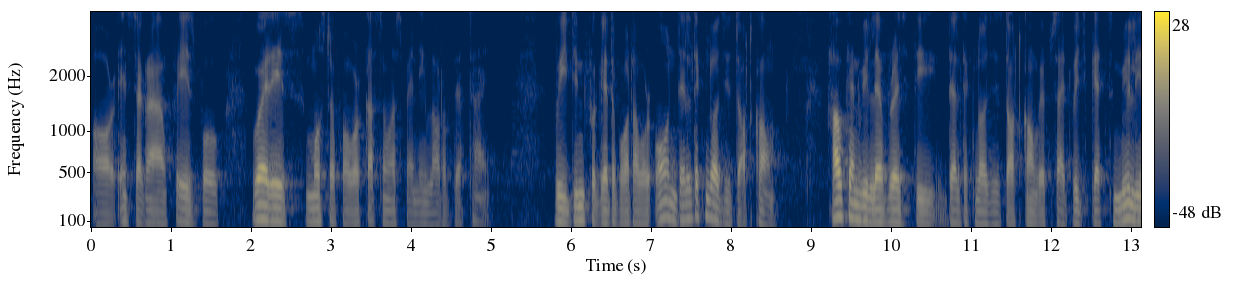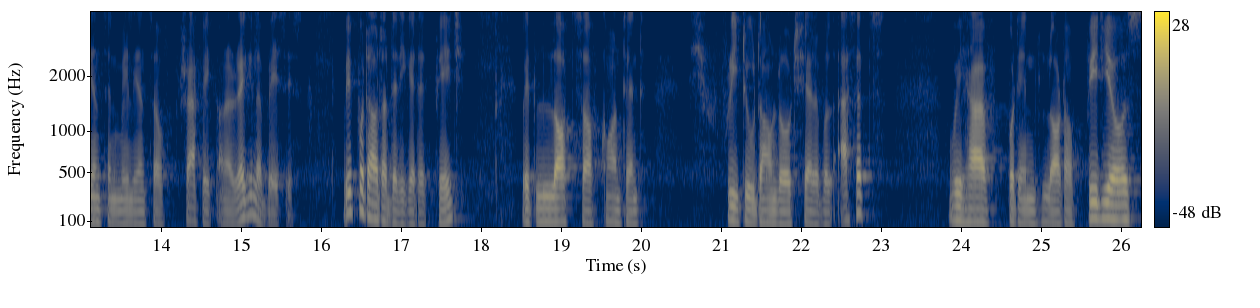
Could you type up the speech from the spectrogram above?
or Instagram, Facebook, where is most of our customers spending a lot of their time? We didn't forget about our own DellTechnologies.com. How can we leverage the DellTechnologies.com website, which gets millions and millions of traffic on a regular basis? We put out a dedicated page with lots of content, free to download shareable assets. We have put in a lot of videos,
